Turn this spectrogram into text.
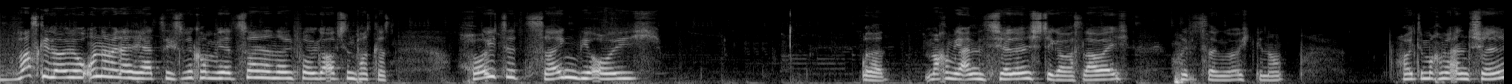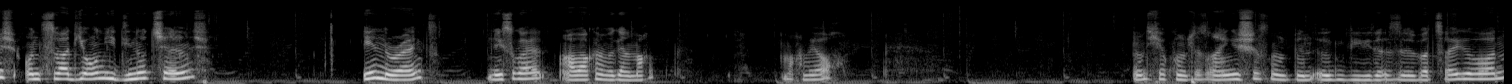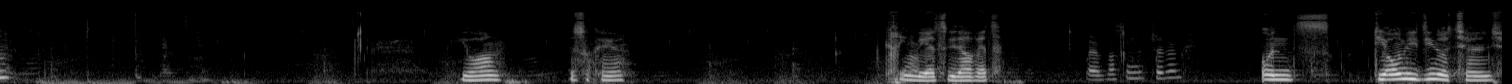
Was geht Leute und damit ein herzliches Willkommen wieder zu einer neuen Folge auf diesem Podcast. Heute zeigen wir euch oder machen wir eine Challenge, Digga, was laber ich? Heute zeigen wir euch genau. Heute machen wir eine Challenge und zwar die Only Dino Challenge in Ranked. Nicht so geil, aber können wir gerne machen. Machen wir auch. Und ich habe komplett reingeschissen und bin irgendwie wieder Silber 2 geworden. Ja, ist okay. Kriegen wir jetzt wieder wett. Äh, was für eine Challenge? Und die Only Dino Challenge.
